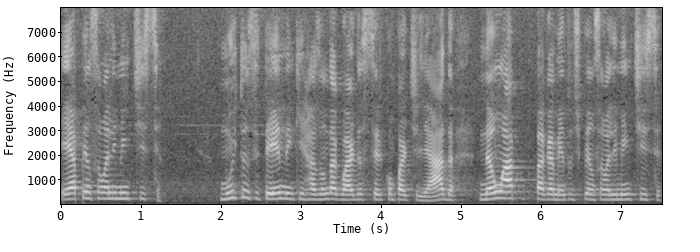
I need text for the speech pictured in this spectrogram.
é a pensão alimentícia. Muitos entendem que, razão da guarda ser compartilhada, não há pagamento de pensão alimentícia.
